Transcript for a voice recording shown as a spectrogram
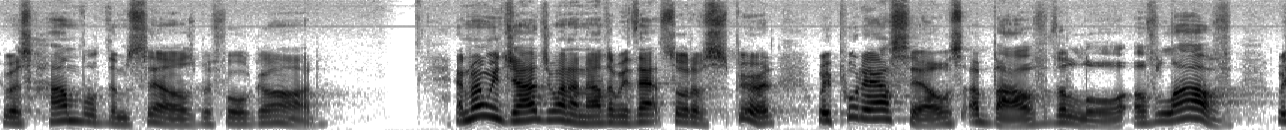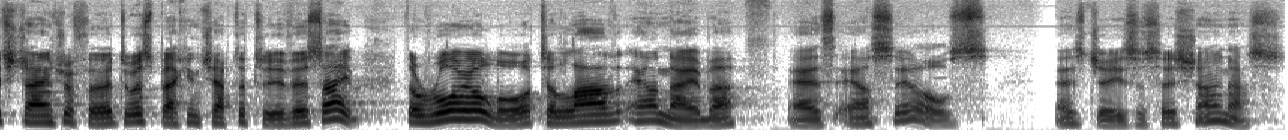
who has humbled themselves before God. And when we judge one another with that sort of spirit, we put ourselves above the law of love, which James referred to us back in chapter 2, verse 8. The royal law to love our neighbour as ourselves, as Jesus has shown us.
